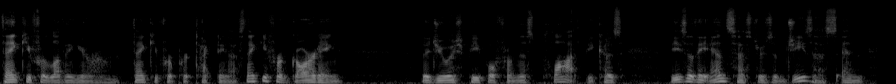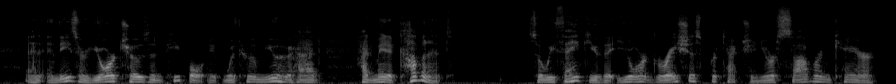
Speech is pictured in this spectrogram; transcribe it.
Thank you for loving your own. Thank you for protecting us. Thank you for guarding the Jewish people from this plot because these are the ancestors of Jesus and and, and these are your chosen people with whom you have had had made a covenant. So we thank you that your gracious protection, your sovereign care,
